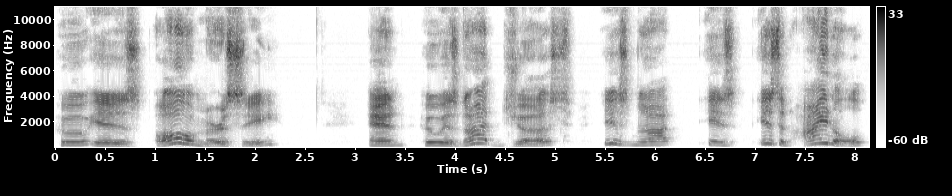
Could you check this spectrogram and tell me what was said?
who is all mercy and who is not just is not is is an idol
